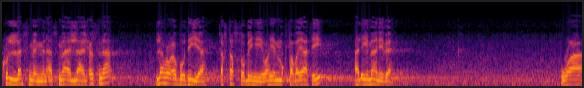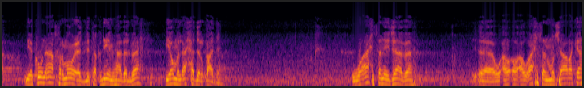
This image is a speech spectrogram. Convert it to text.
كل اسم من أسماء الله الحسنى له عبودية تختص به وهي من مقتضيات الإيمان به. ويكون آخر موعد لتقديم هذا البحث يوم الأحد القادم. وأحسن إجابة أو أحسن مشاركة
